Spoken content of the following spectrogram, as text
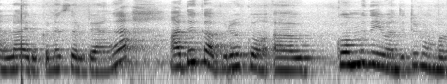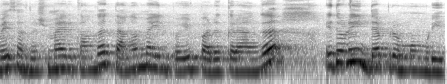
நல்லா இருக்குன்னு சொல்கிறாங்க அதுக்கப்புறம் கோமதி வந்துட்டு ரொம்பவே சந்தோஷமாக இருக்காங்க. தங்கமயில் போய் படுக்கிறாங்க. இதோட இந்த ப்ரொமோ முடியுது.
